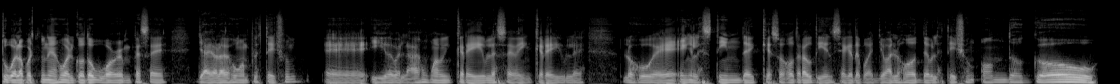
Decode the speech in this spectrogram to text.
tuve la oportunidad de jugar God of War en PC, ya yo lo jugué en PlayStation, eh, y de verdad es un juego increíble, se ve increíble. Lo jugué en el Steam Deck, que eso es otra audiencia que te pueden llevar los juegos de PlayStation on the go.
